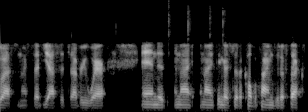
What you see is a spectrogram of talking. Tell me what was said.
U.S. And I said yes, it's everywhere, and it, and I and I think I said a couple times it affects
